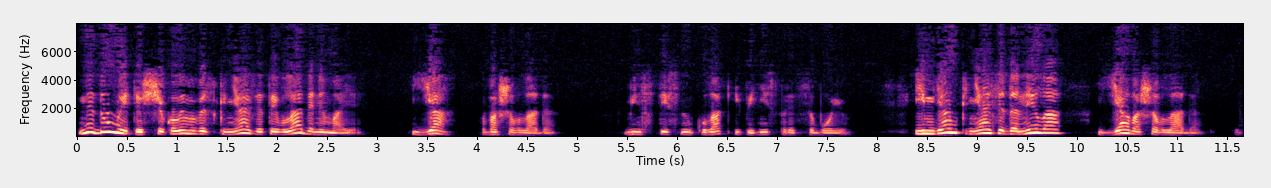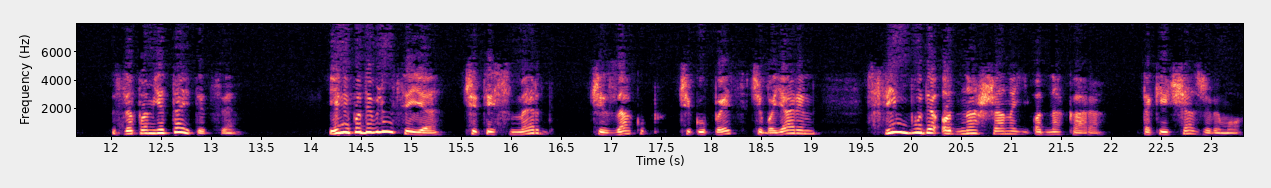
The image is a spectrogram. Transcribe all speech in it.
Не думайте, що коли ми без князя та й влади немає. Я ваша влада. Він стиснув кулак і підніс перед собою. Ім'ям князя Данила я ваша влада. Запам'ятайте це. І не подивлюся я, чи ти смерд, чи закуп, чи купець, чи боярин. Всім буде одна шана й одна кара. Такий час живемо.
